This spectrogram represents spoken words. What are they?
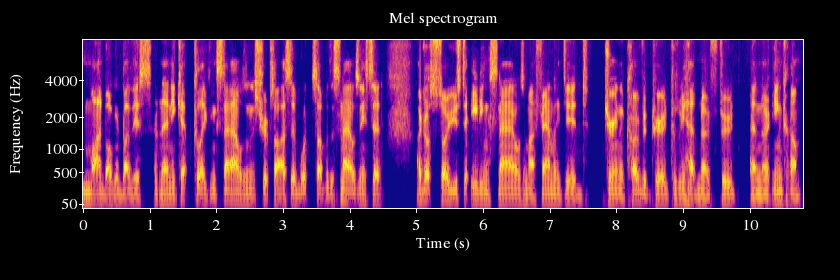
mind boggled by this. And then he kept collecting snails in the strip. I said, what's up with the snails? And he said, I got so used to eating snails and my family did during the COVID period because we had no food and no income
